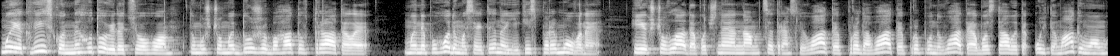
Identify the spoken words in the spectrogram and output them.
Ми, як військо, не готові до цього, тому що ми дуже багато втратили. Ми не погодимося йти на якісь перемовини. І якщо влада почне нам це транслювати, продавати, пропонувати або ставити ультиматумом,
